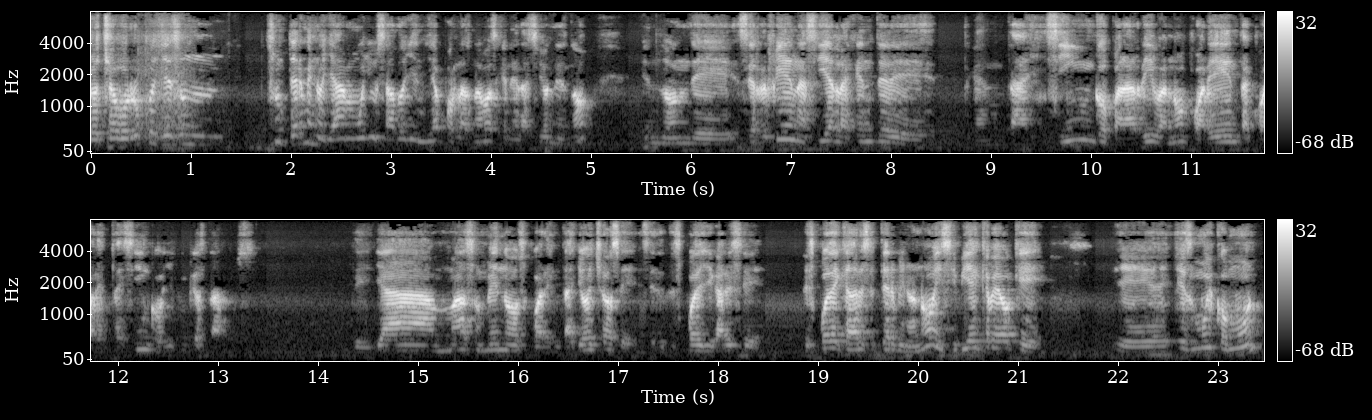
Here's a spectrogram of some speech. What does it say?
Los chavorrucos ya es un, es un término ya muy usado hoy en día por las nuevas generaciones, ¿no? En donde se refieren así a la gente de 35 para arriba, ¿no? 40, 45, yo creo que hasta los ya más o menos 48 se, se les puede llegar ese, les puede quedar ese término, ¿no? Y si bien creo que eh, es muy común,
